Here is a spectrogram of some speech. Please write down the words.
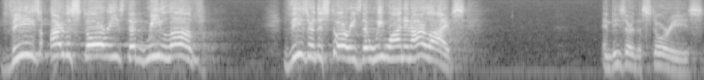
these are the stories that we love. These are the stories that we want in our lives. And these are the stories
